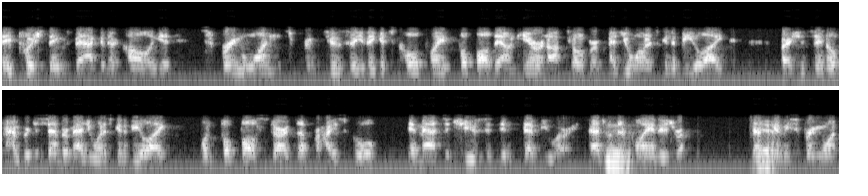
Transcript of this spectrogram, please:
they push things back and they're calling it spring one, spring two. So you think it's cold playing football down here in October? Imagine what it's going to be like, or I should say November, December. Imagine what it's going to be like when football starts up for high school in Massachusetts in February. That's what their Mm. plan is, right? That's Yeah. going to be spring one.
